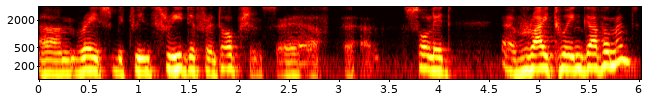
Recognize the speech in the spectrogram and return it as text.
um, race between three different options. Uh, uh, solid right wing government,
